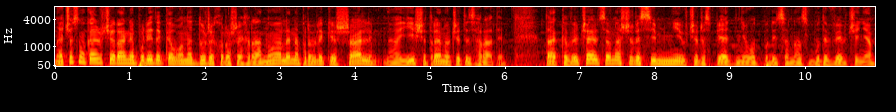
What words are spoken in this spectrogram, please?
А чесно кажучи, реальна політика вона дуже хороша гра, ну але на превеликий жаль, а, їй ще треба навчитись грати. Так, вивчаються у нас через 7 днів, через 5 днів, от подивіться, у нас буде вивчення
